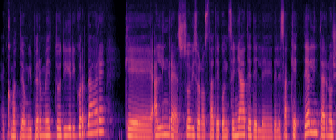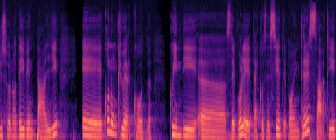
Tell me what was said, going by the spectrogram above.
Ecco Matteo, mi permetto di ricordare che all'ingresso vi sono state consegnate delle, delle sacchette, all'interno ci sono dei ventagli eh, con un QR code. Quindi eh, se volete, ecco, se siete poi interessati,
